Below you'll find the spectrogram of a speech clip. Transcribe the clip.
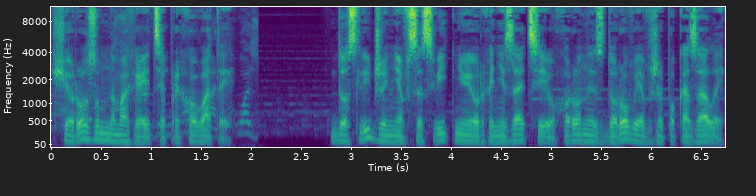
що розум намагається приховати. Дослідження Всесвітньої організації охорони здоров'я вже показали,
